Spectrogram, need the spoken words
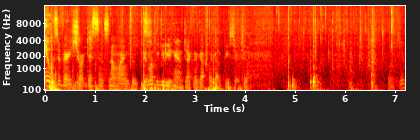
It was a very short distance, and I'm wearing boots. Here, let me give you a hand, Jack. I got I got a piece here too. Thank you.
